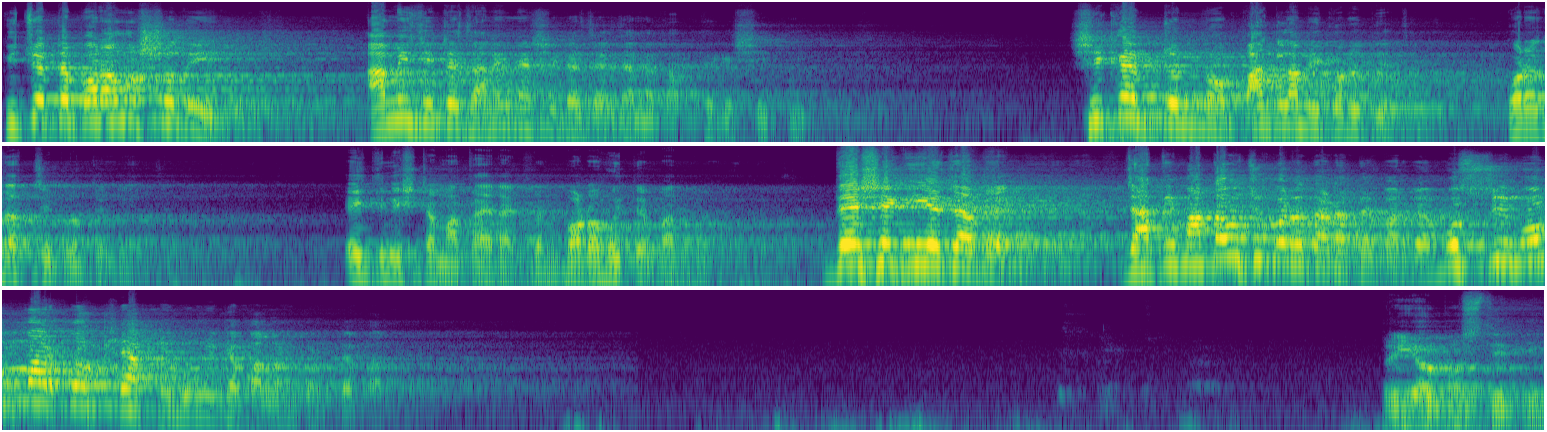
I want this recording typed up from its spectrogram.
কিছু একটা পরামর্শ দিই। আমি যেটা জানি না, সেটা যে জানে তার থেকে শিখি। শিখার জন্য পাগলামি করে দিতে করে যাচ্ছি প্রতিদিন। এই জিনিসটা মাথায় রাখবেন, বড় হইতে পারবে। দেশে গিয়ে যাবে। জাতি মাথা উঁচু করে দাঁড়াতে পারবে। মুসলিম উম্মার পক্ষে আপনি ভূমিকা পালন করতে পারবেন। প্রিয় উপস্থিতি,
